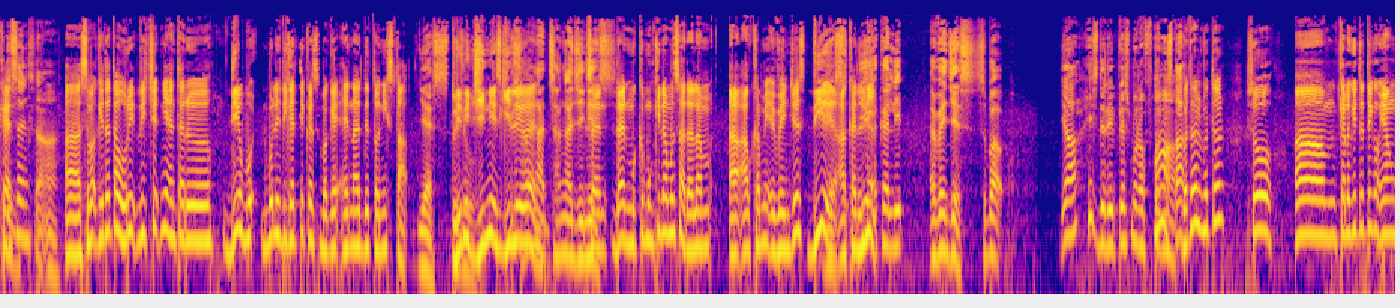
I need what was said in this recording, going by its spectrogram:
kan. Sense, ha. Uh, sebab kita tahu Reed Richard ni antara dia bo- boleh dikatakan sebagai another Tony Stark. Yes Dia Setuju ni genius gila sangat, kan. Sangat Dan, genius dan kemungkinan besar dalam uh, upcoming Avengers dia yang akan dia lead akan lead Avengers Sebab yeah, He's the replacement of Tony ha, Stark Betul betul So um, Kalau kita tengok yang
